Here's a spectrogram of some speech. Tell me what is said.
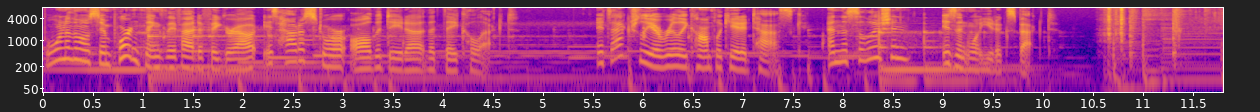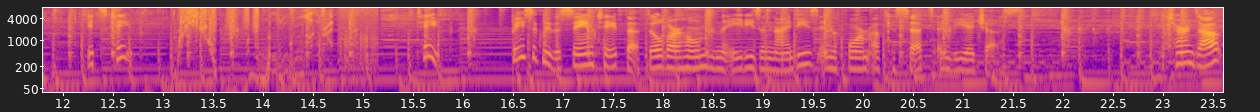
But one of the most important things they've had to figure out is how to store all the data that they collect. It's actually a really complicated task, and the solution isn't what you'd expect. It's tape. Tape. Basically the same tape that filled our homes in the 80s and 90s in the form of cassettes and VHS. It turns out,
